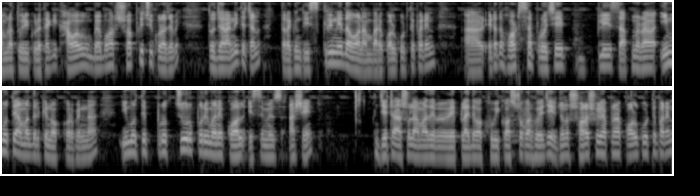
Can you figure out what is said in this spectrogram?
আমরা তৈরি করে থাকি। খাওয়া এবং ব্যবহার সব কিছুই করা যাবে। তো যারা নিতে চান, তারা কিন্তু স্ক্রিনে দেওয়া নাম্বারে কল করতে পারেন। আর এটাতে হোয়াটসঅ্যাপ রয়েছে। প্লিজ আপনারা ইমোতে আমাদেরকে নক করবেন না। ইমোতে প্রচুর পরিমাণে কল এস এম এস আসে। যেটা আসলে আমাদের রিপ্লাই দেওয়া খুবই কষ্টকর হয়ে যায় এই জন্য সরাসরি আপনারা কল করতে পারেন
